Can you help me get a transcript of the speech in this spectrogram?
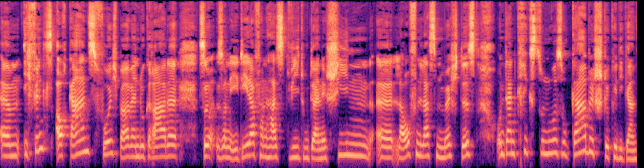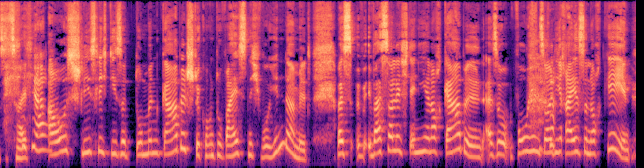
Ähm, ich finde es auch ganz furchtbar, wenn du gerade so, so eine Idee davon hast, wie du deine Schienen äh, laufen lassen möchtest. Und dann kriegst du nur so Gabelstücke die ganze Zeit. Ja. Ausschließlich diese dummen Gabelstücke. Und du weißt nicht, wohin damit. Was, was soll ich denn hier noch gabeln? Also wohin soll die Reise noch gehen?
